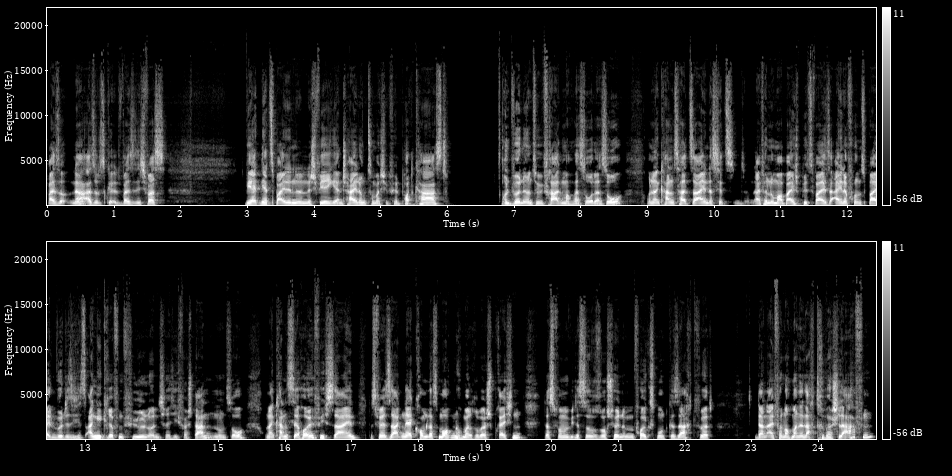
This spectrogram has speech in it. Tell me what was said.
Also, ne, also das weiß ich was. Wir hätten jetzt beide eine, eine schwierige Entscheidung, zum Beispiel für einen Podcast und würden uns irgendwie fragen, machen wir es so oder so. Und dann kann es halt sein, dass jetzt einfach nur mal beispielsweise einer von uns beiden würde sich jetzt angegriffen fühlen und nicht richtig verstanden und so. Und dann kann es sehr häufig sein, dass wir sagen, na komm, lass morgen noch mal drüber sprechen, dass man, wie das so, so schön im Volksmund gesagt wird, dann einfach noch mal eine Nacht drüber schlafen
